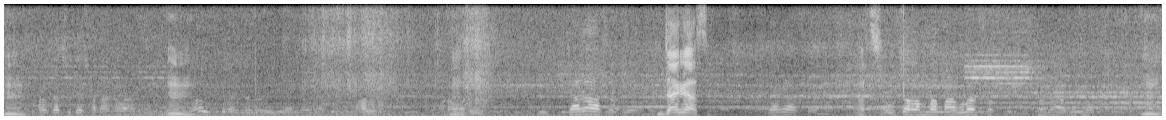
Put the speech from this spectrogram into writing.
হুম। হালকা ছিটে সাদা কালার ভালো। জায়গা আছে? জায়গা আছে। জায়গা আছে আচ্ছা। উঁচা লম্বা পাগুলার সব সোজা আছে সব। হুম।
